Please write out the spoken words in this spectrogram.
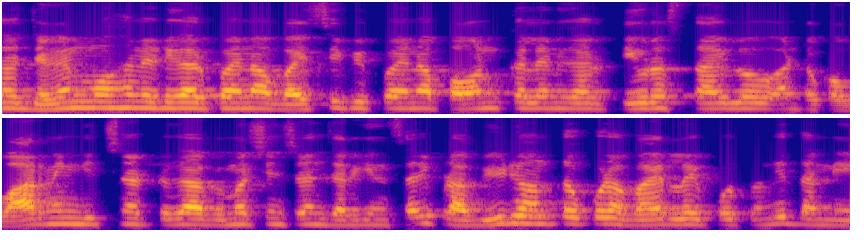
సార్ జగన్మోహన్ రెడ్డి గారి పైన వైసీపీ పైన పవన్ కళ్యాణ్ గారు తీవ్ర స్థాయిలో అంటే ఒక వార్నింగ్ ఇచ్చినట్టుగా విమర్శించడం జరిగింది సార్. ఇప్పుడు ఆ వీడియో అంతా కూడా వైరల్ అయిపోతుంది. దాన్ని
